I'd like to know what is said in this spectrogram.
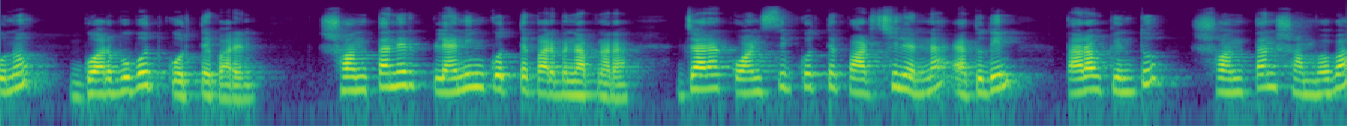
কোনো গর্ববোধ করতে পারেন। সন্তানের প্ল্যানিং করতে পারবেন আপনারা। যারা কনসিভ করতে পারছিলেন না এতদিন, তারাও কিন্তু সন্তান সম্ভবা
